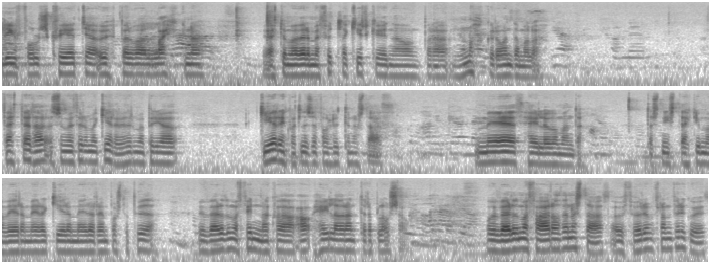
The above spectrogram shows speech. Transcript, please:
líf fólks, hvetja, uppörfa, lækna. Við ættum að vera með fulla kirkju hérna án bara nokkur á vandamála. Þetta er það sem við þurfum að gera. Við þurfum að byrja að gera einhvað til þess að fá hlutin á stað með heilögum anda. Það snýst ekki um að vera meira, gera meira, reymbást og puða. Við verðum að finna hvað heilagur andi er að blása á. Og við verðum að fara á þennan stað og við förum fram fyrir Guð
